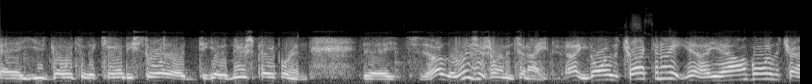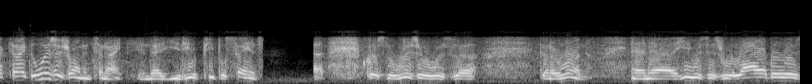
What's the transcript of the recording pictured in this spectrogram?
uh, you'd go into the candy store or to get a newspaper, and uh, oh, the Wizards running tonight. Oh, you going to the track tonight? Yeah, yeah, I'll go to the track tonight. The Wizards running tonight, and uh, you'd hear people saying because the Wizard was uh, going to run. And uh, he was as reliable as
